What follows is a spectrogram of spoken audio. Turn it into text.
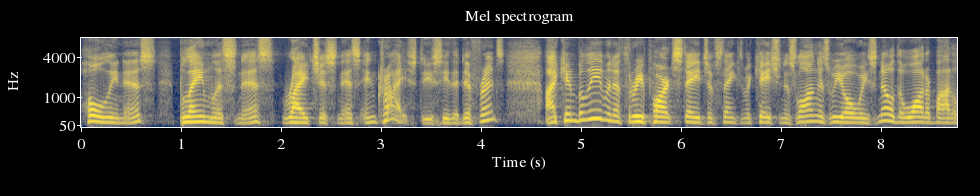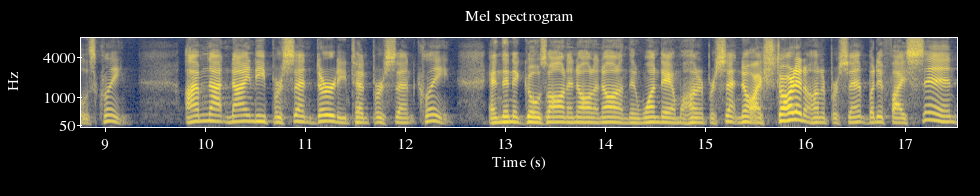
holiness, blamelessness, righteousness in Christ. Do you see the difference? I can believe in a three part stage of sanctification as long as we always know the water bottle is clean. I'm not 90% dirty, 10% clean. And then it goes on and on and on. And then one day I'm 100%. No, I started 100%, but if I sin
